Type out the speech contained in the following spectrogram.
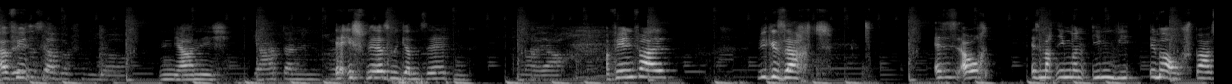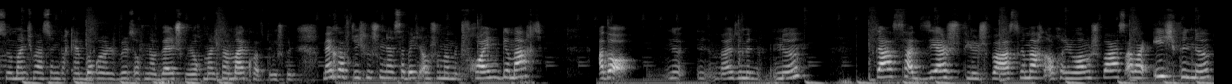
Auf jeden ist aber schon ja. Ja, nicht. Ja, dann Äh, Ich spiele das nur ganz selten. Naja. Auf jeden Fall, wie gesagt, es ist auch, es macht irgendwann irgendwie immer auch Spaß. Nur manchmal hast du einfach keinen Bock und du willst auf einer Welt spielen. Auch manchmal Minecraft durchspielen. Minecraft durchspielen, das habe ich auch schon mal mit Freunden gemacht. Aber, ne, ne, also mit, ne? Das hat sehr viel Spaß gemacht, auch enorm Spaß. Aber ich finde,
